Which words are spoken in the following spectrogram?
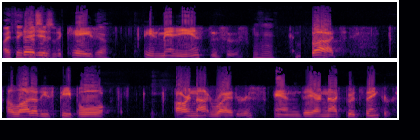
I think That this is is the case yeah. in many instances. Mhm. But a lot of these people are not writers and they are not good thinkers.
